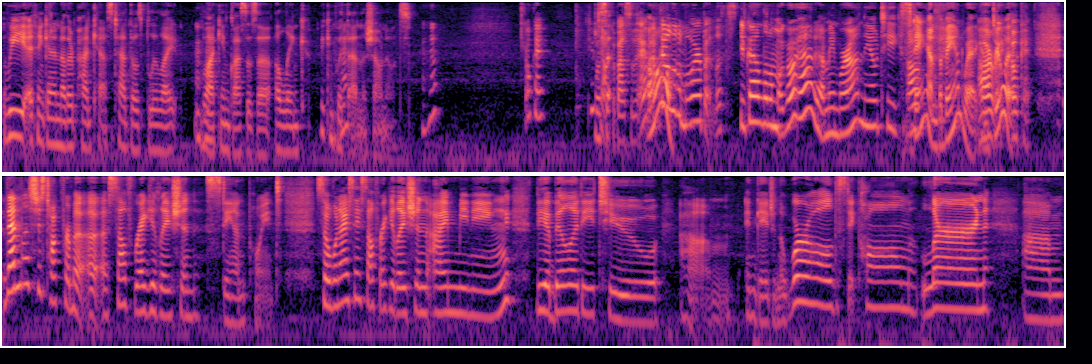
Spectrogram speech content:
We, I think, in another podcast had those blue light mm-hmm. blocking glasses a, a, link. We can put mm-hmm. that in the show notes. Mm-hmm. Okay. You talk that? about something. I've oh. got a little more, but let's. You've got a little more. Go ahead. I mean, we're on the OT stand, oh. the bandwagon. All Do it. Okay. Then let's just talk from a, a self regulation standpoint. So, when I say self regulation, I'm meaning the ability to um, engage in the world, stay calm, learn. Um,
